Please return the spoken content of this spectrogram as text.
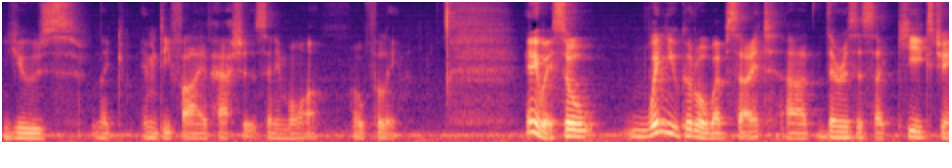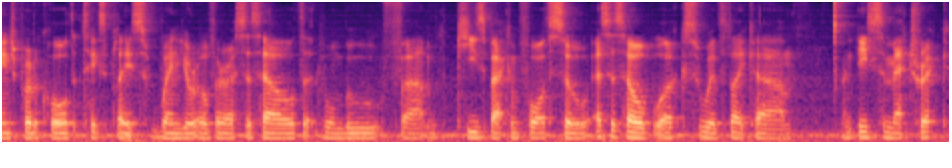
use like MD5 hashes anymore, hopefully. Anyway, so when you go to a website, uh, there is this like key exchange protocol that takes place when you're over SSL that will move um, keys back and forth. So SSL works with like um, an asymmetric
